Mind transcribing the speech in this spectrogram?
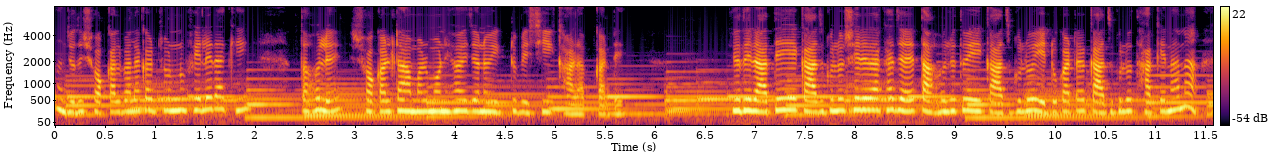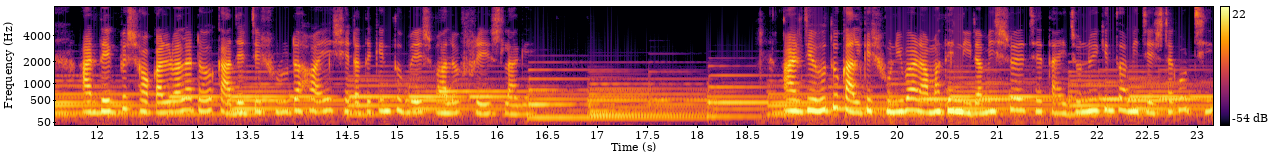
না যদি সকালবেলাকার জন্য ফেলে রাখি, তাহলে সকালটা আমার মনে হয় যেন একটু বেশি খারাপ কাটে। যদি রাতে এই কাজগুলো সেরে রাখা যায়, তাহলে তো এই কাজগুলো এটো কাটার কাজগুলো থাকে না না? আর দেখবে সকালবেলাটাও কাজের যে শুরুটা হয়, সেটাতে কিন্তু বেশ ভালো ফ্রেশ লাগে। আর যেহেতু কালকে শনিবার আমাদের নিরামিষ রয়েছে, তাই জন্যই কিন্তু আমি চেষ্টা করছি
